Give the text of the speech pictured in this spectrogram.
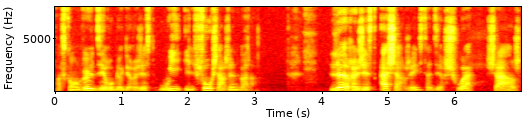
parce qu'on veut dire au bloc de registre, oui, il faut charger une valeur. Le registre à charger, c'est-à-dire choix charge,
